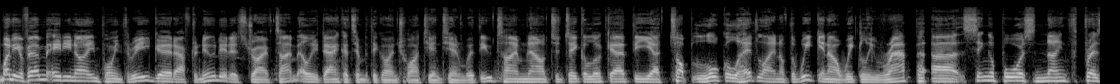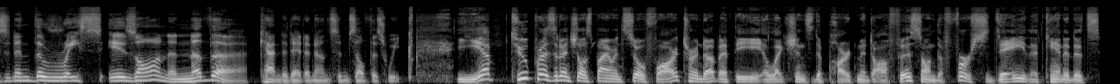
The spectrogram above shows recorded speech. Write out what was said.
Money FM 89.3. Good afternoon. It is drive time. Elliott Danker, Timothy Go, and Chua Tian Tian with you. Time now to take a look at the uh, top local headline of the week in our weekly wrap. Uh, Singapore's ninth president. The race is on. Another candidate announced himself this week. Yep. Two presidential aspirants so far turned up at the elections department office on the first day that candidates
